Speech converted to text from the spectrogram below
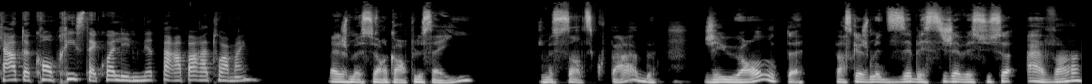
quand tu as compris c'était quoi les limites par rapport à toi-même? Ben, je me suis encore plus haï. Je me suis senti coupable. J'ai eu honte parce que je me disais, ben, si j'avais su ça avant,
